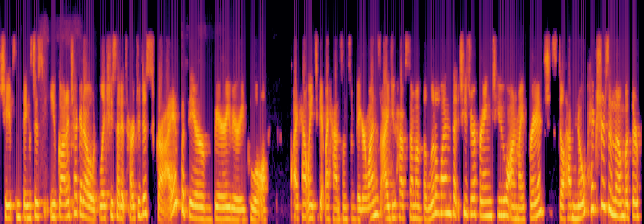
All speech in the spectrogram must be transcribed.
shapes and things. Just you've got to check it out. Like she said, it's hard to describe, but they're very, very cool. I can't wait to get my hands on some bigger ones. I do have some of the little ones that she's referring to on my fridge. Still have no pictures in them, but they're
